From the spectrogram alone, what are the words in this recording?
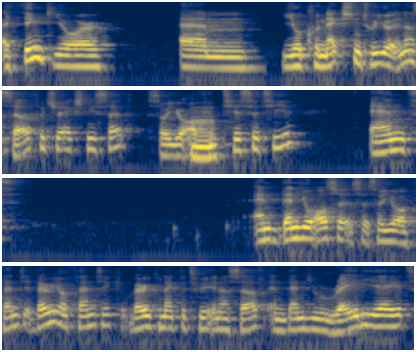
I think your um your connection to your inner self, which you actually said. So your mm. authenticity and and then you also so, so you're authentic very authentic very connected to your inner self and then you radiate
